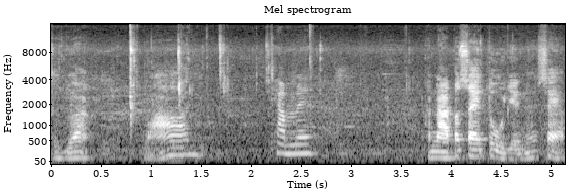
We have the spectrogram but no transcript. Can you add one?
สุดยอดหวานช้ำเลย ขนาดเราใส่ตู้เย็นนะแสบ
